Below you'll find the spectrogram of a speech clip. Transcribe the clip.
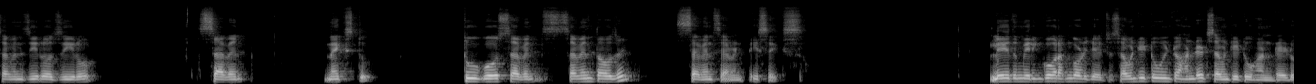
seven zero zero seven next to go seven seven thousand seven seventy six లేదు మీరు ఇంకో రకంగా కూడా చేయొచ్చు. Seventy two into hundred seventy two hundred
